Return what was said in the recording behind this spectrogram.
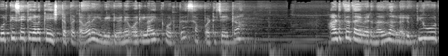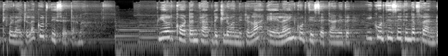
കുർത്തി സെറ്റുകളൊക്കെ ഇഷ്ടപ്പെട്ടവർ ഈ വീഡിയോന് ഒരു ലൈക്ക് കൊടുത്ത് സപ്പോർട്ട് ചെയ്യുക. അടുത്തതായി വരുന്നത് നല്ലൊരു ബ്യൂട്ടിഫുൾ ആയിട്ടുള്ള കുർത്തി സെറ്റാണ് പ്യുർ കോട്ടൺ ഫാബ്രിക്കിൽ വന്നിട്ടുള്ള എ ലൈൻ കുർത്തി സെറ്റാണിത് ഈ കുർത്തി സെറ്റിന്റെ ഫ്രണ്ട്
